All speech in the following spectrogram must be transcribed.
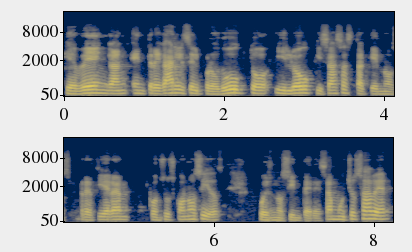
que vengan, entregarles el producto y luego quizás hasta que nos refieran con sus conocidos, pues nos interesa mucho saber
